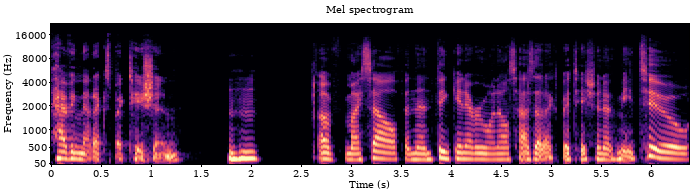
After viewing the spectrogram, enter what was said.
having that expectation hmm Of myself, and then thinking everyone else has that expectation of me too.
